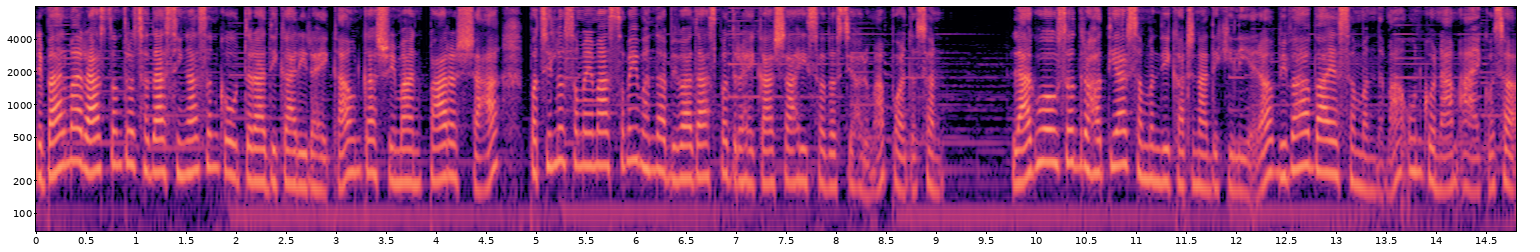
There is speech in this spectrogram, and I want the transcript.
नेपालमा राजतन्त्र छँदा सिंहासनको उत्तराधिकारी रहेका उनका श्रीमान पारस शाह पछिल्लो समयमा सबैभन्दा विवादास्पद रहेका शाही सदस्यहरूमा पर्दछन्। लागु औषध र हतियार सम्बन्धी घटनादेखि लिएर विवाह बाह्य सम्बन्धमा उनको नाम आएको छ।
